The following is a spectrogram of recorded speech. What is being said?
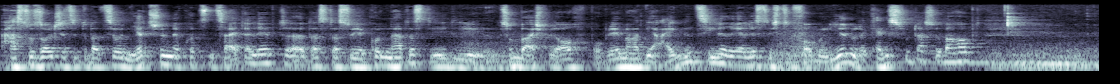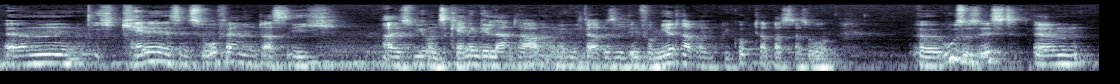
Hast du solche Situationen jetzt schon in der kurzen Zeit erlebt, äh, dass, dass du hier Kunden hattest, die, die zum Beispiel auch Probleme hatten, ihre eigenen Ziele realistisch zu formulieren? Oder kennst du das überhaupt? Ähm, ich kenne es insofern, dass ich, als wir uns kennengelernt haben und ich mich da ein bisschen informiert habe und geguckt habe, was da so äh, Usus ist, ähm,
